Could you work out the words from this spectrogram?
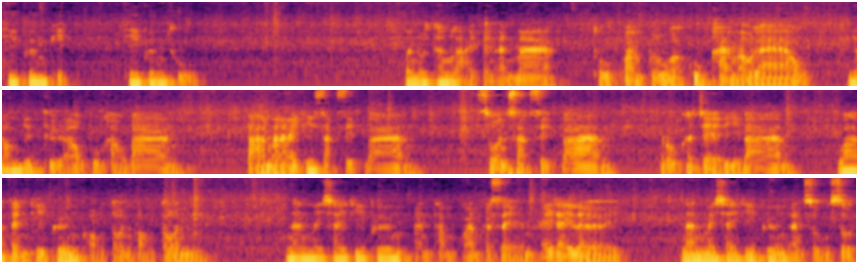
ที่พึ่งผิด ที่พึ่งถูก มนุษย์ทั้งหลายเป็นอันมาก ถูกความกลัวคุกคามเอาแล้ว ย่อมยึดถือเอาภูเขาบ้าง ป่าไม้ที่ศักดิ์สิทธิ์บ้าง สวนศักดิ์สิทธิ์บ้าง รุกขเจดีบ้าง ว่าเป็นที่พึ่งของตนของตน นั่นไม่ใช่ที่พึ่งอันทำความเกษมให้ได้เลย นั่นไม่ใช่ที่พึ่งอันสูงสุด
